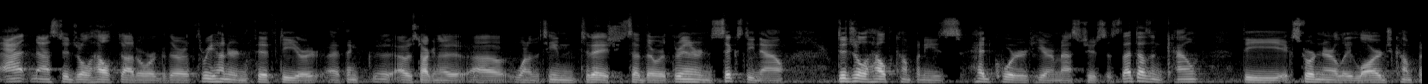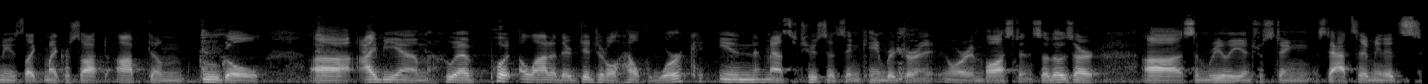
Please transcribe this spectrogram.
at massdigitalhealth.org, there are 350, or I think uh, I was talking to uh, one of the team today, she said there were 360 now digital health companies headquartered here in Massachusetts. That doesn't count the extraordinarily large companies like Microsoft, Optum, Google, uh, IBM, who have put a lot of their digital health work in Massachusetts, in Cambridge, or in, or in Boston. So those are uh, some really interesting stats. I mean, it's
